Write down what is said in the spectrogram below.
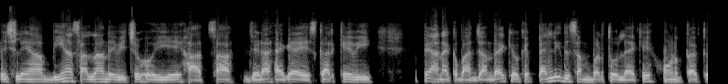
ਪਿਛਲੇ 20 ਸਾਲਾਂ ਦੇ ਵਿੱਚ ਹੋਈ ਇਹ ਹਾਦਸਾ ਜਿਹੜਾ ਹੈਗਾ, ਇਸ ਕਰਕੇ ਵੀ ਭਿਆਨਕ ਬਣ ਜਾਂਦਾ ਹੈ, ਕਿਉਂਕਿ 1 ਦਸੰਬਰ ਤੋਂ ਲੈ ਕੇ ਹੁਣ ਤੱਕ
